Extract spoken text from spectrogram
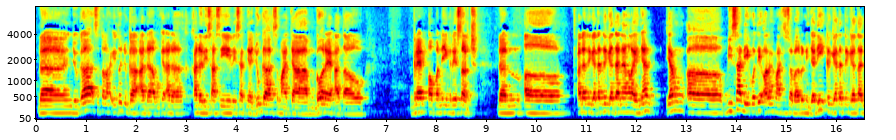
Dan juga setelah itu juga ada mungkin ada kaderisasi risetnya juga semacam GORE atau Grand Opening Research. Dan uh, ada kegiatan-kegiatan yang lainnya yang uh, bisa diikuti oleh mahasiswa baru nih. Jadi kegiatan-kegiatan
